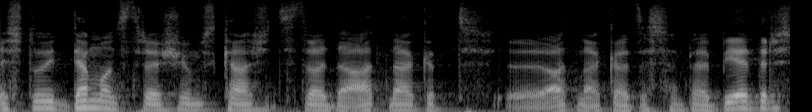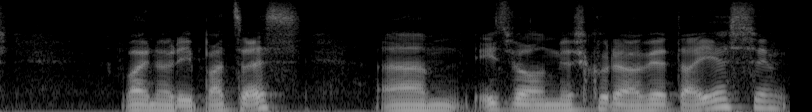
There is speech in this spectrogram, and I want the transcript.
es tūlīt demonstrēšu jums, kā šis strādā. Atnākat, uh, atnāk kāds SMP biedrs, vai nu arī pats es. Um, izvēlamies, kurā vietā iesim.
